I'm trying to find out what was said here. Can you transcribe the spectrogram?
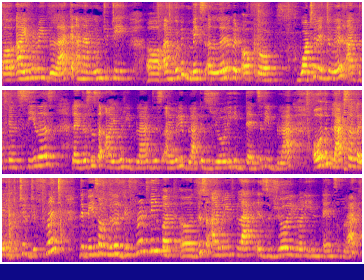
uh, ivory black and i'm going to take uh, i'm going to mix a little bit of uh, water into it. I hope you can see this like this is the ivory black. This ivory black is really intensity black. All the blacks are like different. They base on little differently but uh, this ivory black is really really intense black.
